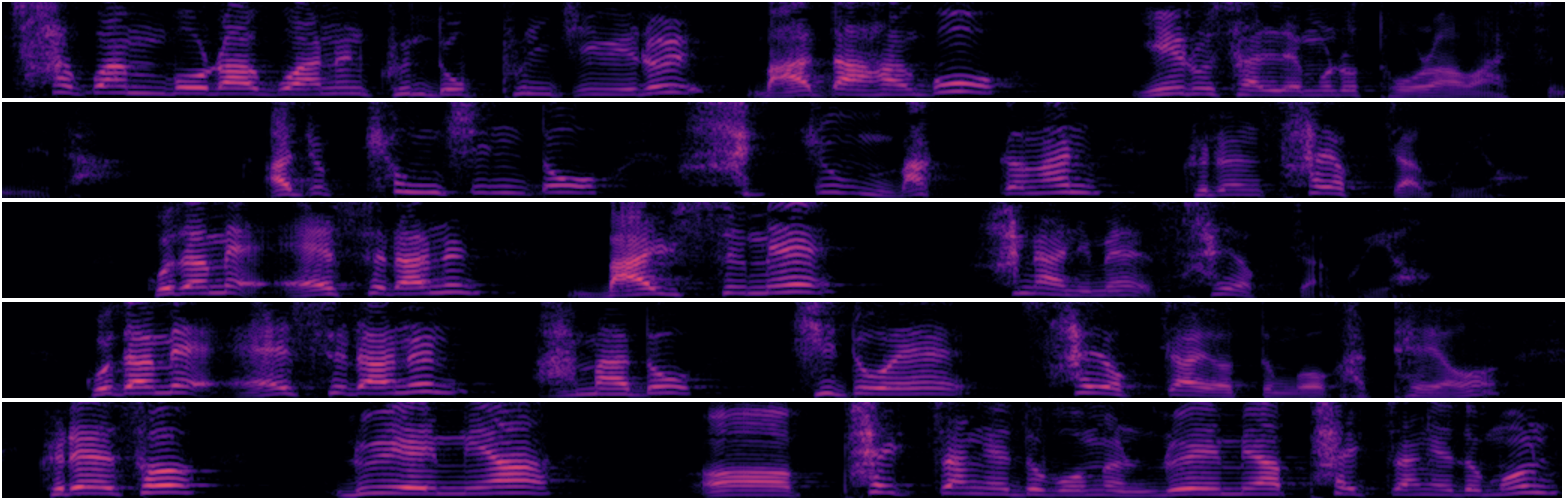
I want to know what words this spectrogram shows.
차관보라고 하는 그 높은 지위를 마다하고 예루살렘으로 돌아왔습니다. 아주 평신도 아주 막강한 그런 사역자고요. 그 다음에 에스라는 말씀의 하나님의 사역자고요. 그 다음에 에스라는 아마도 기도의 사역자였던 것 같아요. 그래서 어, 8장에도 보면 르에미아 8장에도 보면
